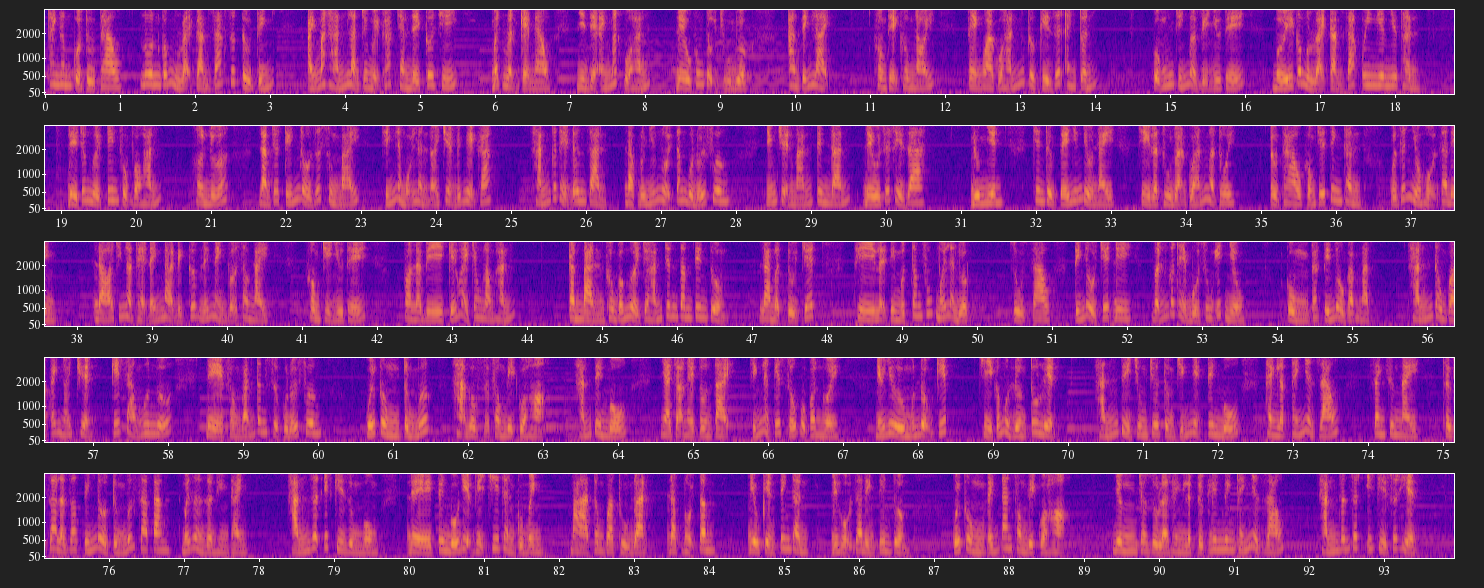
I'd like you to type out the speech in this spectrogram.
Thanh âm của Tử Thao luôn có một loại cảm giác rất tử tính, ánh mắt hắn làm cho người khác tràn đầy cơ trí, bất luận kẻ nào nhìn thấy ánh mắt của hắn đều không tự chủ được, an tĩnh lại. Không thể không nói, vẻ ngoài của hắn cực kỳ rất anh tuấn. Cũng chính bởi vì như thế mới có một loại cảm giác uy nghiêm như thần, để cho người tin phục vào hắn. Hơn nữa, làm cho tín đồ rất sùng bái chính là mỗi lần nói chuyện với người khác, hắn có thể đơn giản đọc được những nội tâm của đối phương, những chuyện mà hắn tuyên đoán đều sẽ xảy ra. Đương nhiên, trên thực tế những điều này chỉ là thủ đoạn của hắn mà thôi. Tử Thao khống chế tinh thần của rất nhiều hộ gia đình, đó chính là thẻ đánh bạc để cướp lấy mảnh vỡ sau này. Không chỉ như thế, còn là vì kế hoạch trong lòng hắn. Căn bản không có người cho hắn chân tâm tin tưởng, là mật tự chết thì lại tìm một tâm phúc mới là được. Dù sao, tín đồ chết đi vẫn có thể bổ sung ít nhiều. Cùng các tín đồ gặp mặt, hắn thông qua cách nói chuyện, kỹ xảo ngôn ngữ để phỏng đoán tâm sự của đối phương. Cuối cùng từng bước hạ gục sự phòng bị của họ. Hắn tuyên bố, nhà trọ này tồn tại chính là kiếp số của con người. Nếu như muốn độ kiếp, chỉ có một đường tu luyện. Hắn thủy chung chưa từng chính miệng tuyên bố thành lập Thánh Nhật giáo. Danh chưng này thực ra là do tín đồ từng bước gia tăng mới dần dần hình thành. Hắn rất ít khi dùng mồm để tuyên bố địa vị chi thần của mình, mà thông qua thủ đoạn đọc nội tâm, điều khiển tinh thần để hộ gia đình tin tưởng, cuối cùng đánh tan phòng bị của họ. Nhưng cho dù là thành lập được liên minh Thánh Nhật giáo, hắn vẫn rất ít kỳ xuất hiện.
